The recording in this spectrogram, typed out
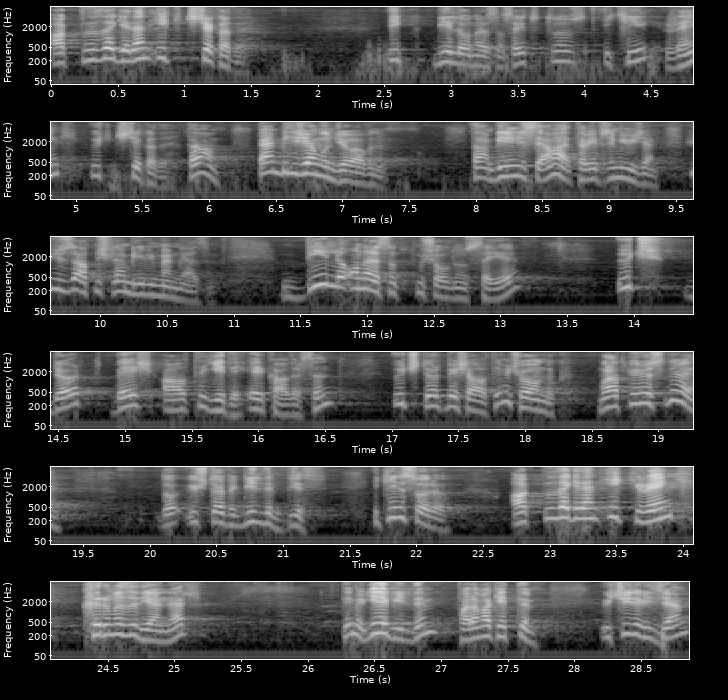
Aklınıza gelen ilk çiçek adı. İlk 1 ile 10 arasında sayı tuttunuz. 2 renk, 3 çiçek adı. Tamam Ben bileceğim bunun cevabını. Tamam birincisi ama tabii hepsini bilmeyeceğim. %60 falan bile bilmem lazım. 1 ile 10 arasında tutmuş olduğunuz sayı 3, 4, 5, 6, 7. El kaldırsın. 3, 4, 5, 6 değil mi? Çoğunluk. Murat görüyorsun değil mi? 3, 4, 5. Bildim. 1. İkinci soru. Aklınıza gelen ilk renk kırmızı diyenler. Değil mi? Yine bildim. Paramak ettim. Üçüyü de bileceğim.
